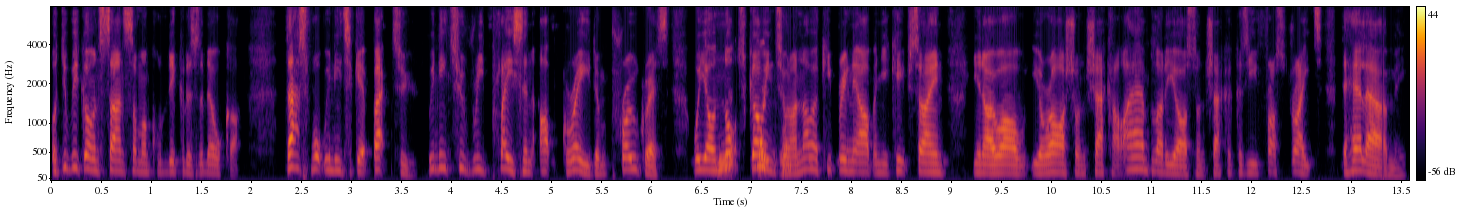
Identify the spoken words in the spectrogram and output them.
or did we go and sign someone called Nicolas Anelka? That's what we need to get back to. We need to replace and upgrade and progress. We are yeah. not going to. And I know I keep bringing it up, and you keep saying, you know, oh, you're harsh on Xhaka. I am bloody harsh on Xhaka because he frustrates the hell out of me.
